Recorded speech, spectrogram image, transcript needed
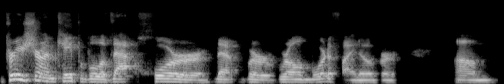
I'm pretty sure i'm capable of that horror that we're, we're all mortified over. Um,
